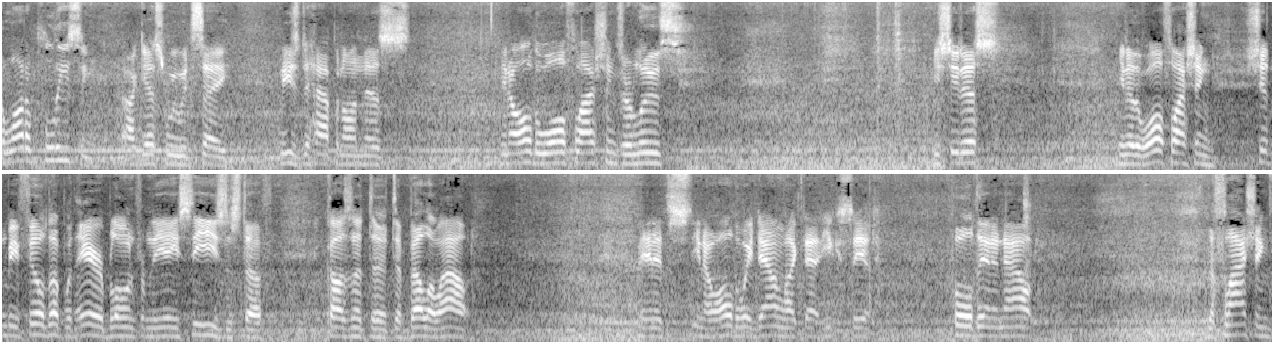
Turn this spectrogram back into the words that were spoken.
a lot of policing, I guess we would say, needs to happen on this. You know, all the wall flashings are loose. You see this? You know, the wall flashing shouldn't be filled up with air blowing from the ACs and stuff, causing it to, to bellow out. And it's, you know, all the way down like that. You can see it pulled in and out. The flashing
